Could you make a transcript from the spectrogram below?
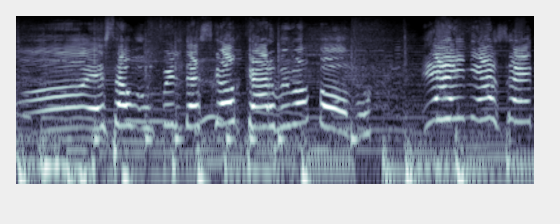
Oh, esse é um filho desse que eu quero, viu, meu povo? E aí, minha gente,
